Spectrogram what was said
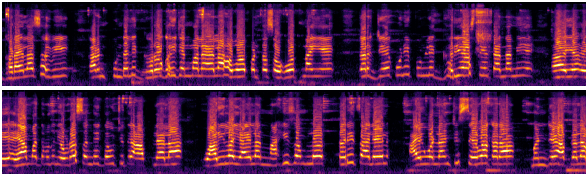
घडायलाच हवी. कारण पुंडलिक घरोघरी जन्माला यायला हवं पण तसं होत नाहीये. तर जे कोणी पुंडलिक घरी असतील त्यांना मी या माध्यमातून एवढा संदेश देऊ इच्छिते आपल्याला वारीला यायला नाही जमलं तरी चालेल. आई वडिलांची सेवा करा. म्हणजे आपल्याला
